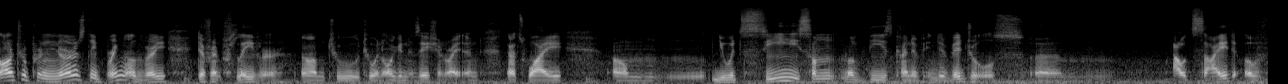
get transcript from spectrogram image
entrepreneurs they bring a very different flavor um, to to an organization, right? And that's why um, you would see some of these kind of individuals um, outside of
